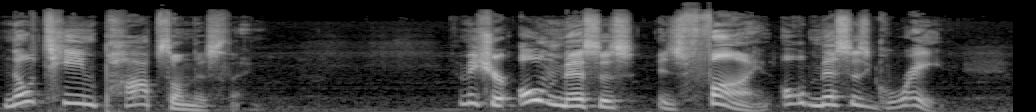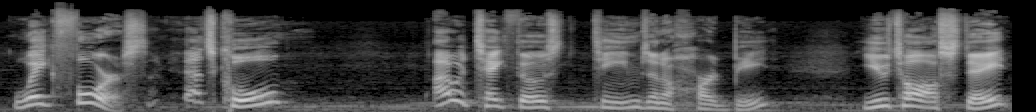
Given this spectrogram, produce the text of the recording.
No team pops on this thing. I mean, sure, Ole Miss is, is fine. Ole Miss is great. Wake Forest, that's cool. I would take those teams in a heartbeat. Utah State,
